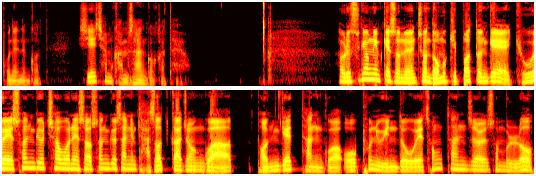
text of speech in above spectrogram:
보내는 것이 참 감사한 것 같아요. 우리 수경님께서는 전 너무 기뻤던 게 교회 선교 차원에서 선교사님 다섯 가정과 번개탄과 오픈 윈도우의 성탄절 선물로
